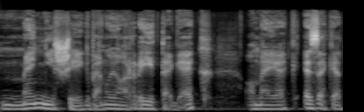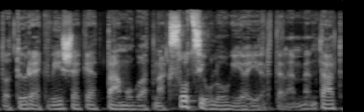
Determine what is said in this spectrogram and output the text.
mennyiségben olyan rétegek, amelyek ezeket a törekvéseket támogatnak szociológiai értelemben. Tehát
